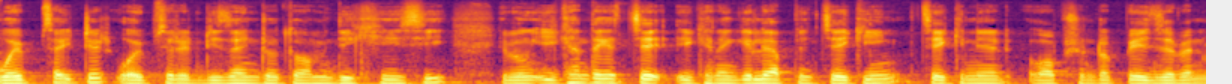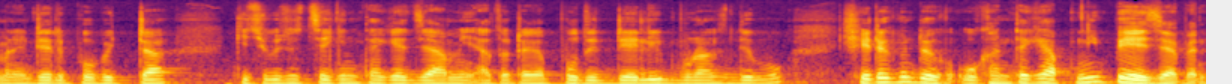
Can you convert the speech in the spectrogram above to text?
ওয়েবসাইটের ওয়েবসাইটের ডিজাইনটা তো আমি দেখিয়েছি। এবং এখান থেকে এখানে গেলে আপনি চেকিং চেকিংয়ের অপশনটা পেয়ে যাবেন মানে ডেলি প্রফিটটা কিছু কিছু চেকিং থাকে যে আমি এত টাকা প্রতি ডেলি বোনাস দেবো, সেটা কিন্তু ওখান থেকে আপনি পেয়ে যাবেন।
